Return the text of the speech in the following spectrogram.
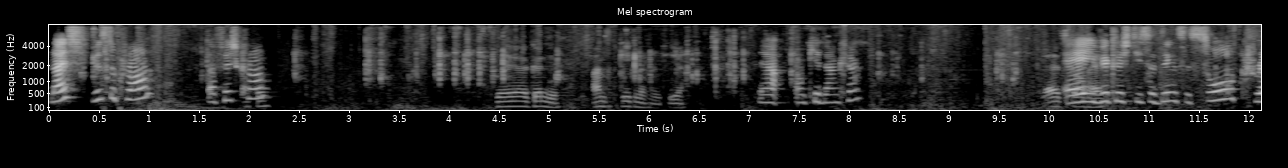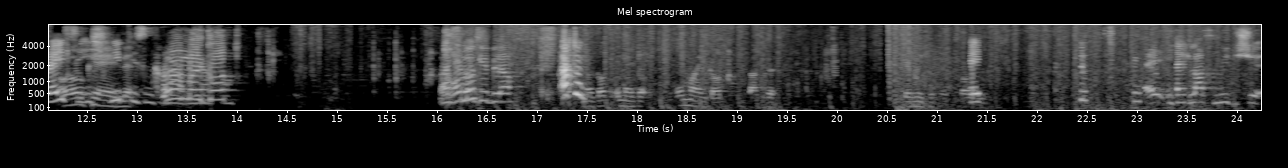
Nice, willst du Crown? Darf ich Crown? Ja, ja, gönn dir. Einfach Gegner sind hier. Ja, okay, danke. Let's go, Ey, hey. wirklich, dieser Dings ist so crazy. ich Okay, liebe le- diesen Oh Granaten. mein Gott! Was los? Trommelgewehr! Achtung! Oh mein Gott, oh mein Gott, oh mein Gott, danke. Ey. Ey, ich lass mythische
